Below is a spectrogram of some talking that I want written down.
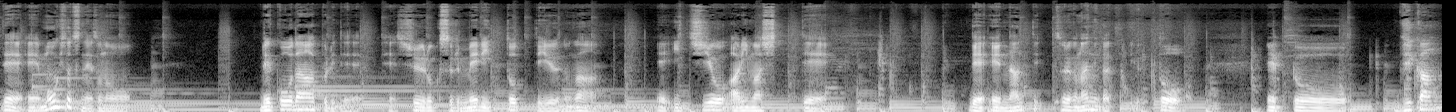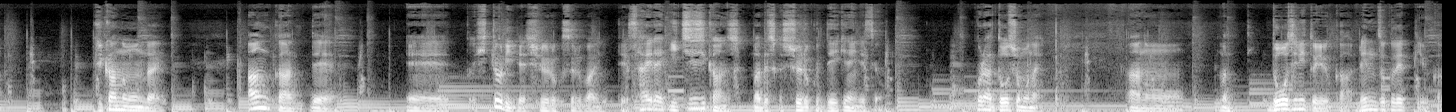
で、えー、もう一つね、その、レコーダーアプリで収録するメリットっていうのが、一応ありまして、で、え、なんて、それが何かっていうと、えっと、時間、時間の問題。アンカーって、えー、っ、1人で収録する場合って最大1時間までしか収録できないんですよ。これはどうしようもない。あの、まあ、同時にというか、連続でっていうか、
